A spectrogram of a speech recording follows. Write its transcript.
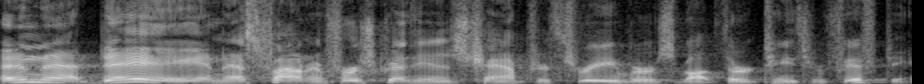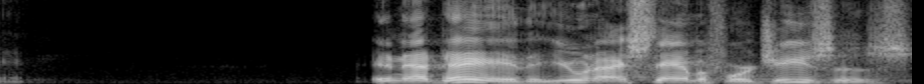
in that day, and that's found in 1 Corinthians chapter 3, verse about 13 through 15. In that day that you and I stand before Jesus,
